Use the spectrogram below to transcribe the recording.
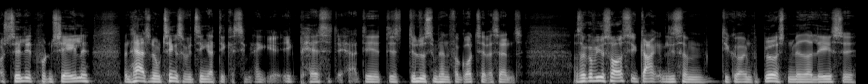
og sælge et potentiale. Men her er altså nogle ting, som vi tænker, at det kan simpelthen ikke, ikke passe det her. Det, det, det lyder simpelthen for godt til at være sandt. Og så går vi jo så også i gang, ligesom de gør ind på børsen, med at læse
